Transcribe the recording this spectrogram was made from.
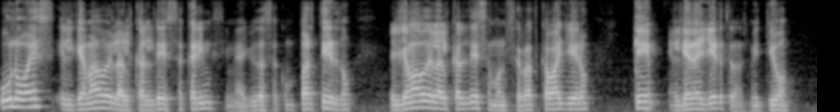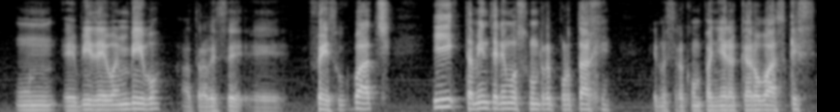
Uno es el llamado de la alcaldesa, Karim, si me ayudas a compartirlo, el llamado de la alcaldesa Montserrat Caballero, que el día de ayer transmitió un eh, video en vivo a través de eh, Facebook Batch y también tenemos un reportaje que nuestra compañera Caro Vázquez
